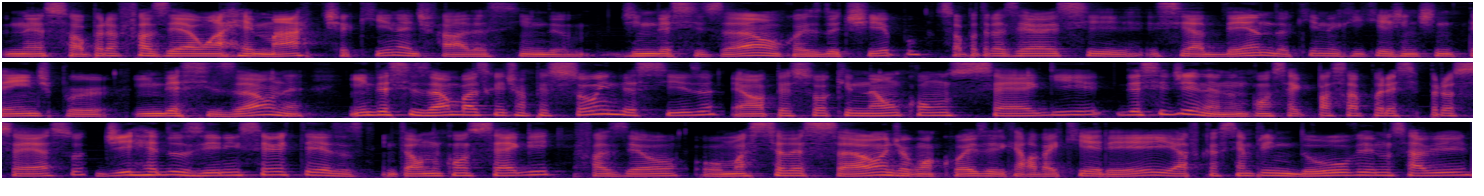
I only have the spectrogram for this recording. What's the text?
né? Só para fazer um arremate aqui, né? De falar assim do, de indecisão, coisa do tipo, só para trazer esse esse adendo aqui, né? Que que a gente entende por indecisão indecisão, né? Indecisão, basicamente, uma pessoa indecisa é uma pessoa que não consegue decidir, né? Não consegue passar por esse processo de reduzir incertezas. Então, não consegue fazer uma seleção de alguma coisa que ela vai querer e ela fica sempre em dúvida e não sabe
